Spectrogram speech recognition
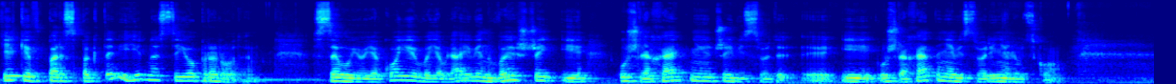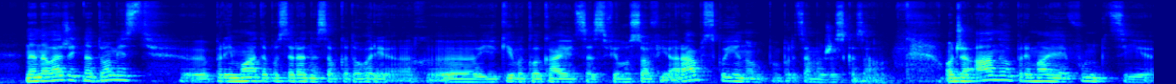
тільки в перспективі гідності його природи, силою якої виявляє він вищий і ушляхетнюючий від е, і ушляхетнення від створіння людського. Не належить натомість е, приймати посередництва в категоріях, е, які викликаються з філософії арабської, ну про це ми вже сказали. Отже, ангел приймає функції е,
